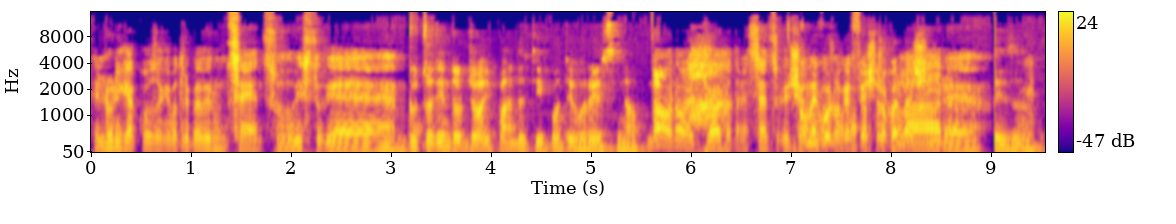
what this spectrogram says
è l'unica cosa che potrebbe avere un senso, visto che... Tutto dentro il joypad, tipo, te vorresti, no? No, no, il joypad nel senso che c'è Come una quello che forma fecero per la particolare- Esatto.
